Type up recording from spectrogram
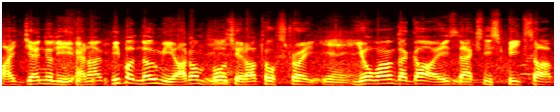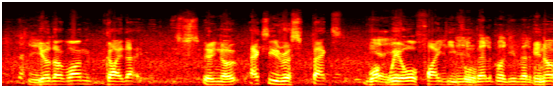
I genuinely, and I, people know me, I don't bullshit, yeah. I talk straight. Yeah, yeah. You're one of the guys that actually speaks up. You're the one guy that you know, actually respects what Yeah, we're yeah. all fighting Yeah, for. ਬਿਲਕੁਲ ਜੀ, ਬਿਲਕੁਲ। You know,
